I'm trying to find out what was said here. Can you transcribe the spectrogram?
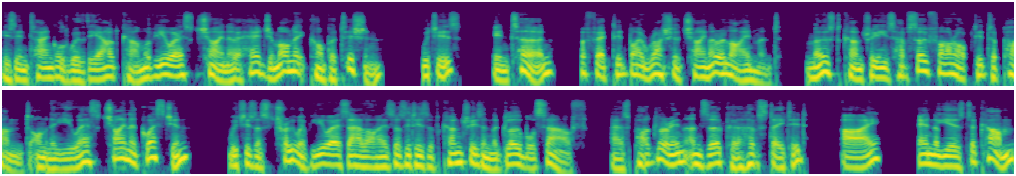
is entangled with the outcome of US-China hegemonic competition, which is, in turn, affected by Russia-China alignment. Most countries have so far opted to punt on the US-China question, which is as true of US allies as it is of countries in the global south. As Puglierin and Zerka have stated, I, in the years to come,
